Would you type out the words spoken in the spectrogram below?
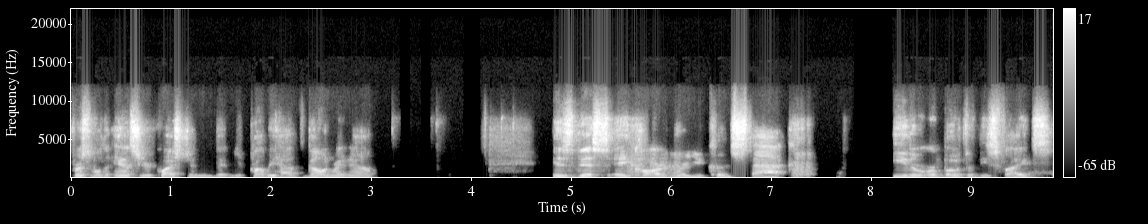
first of all, to answer your question that you probably have going right now, is this a card where you could stack either or both of these fights?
